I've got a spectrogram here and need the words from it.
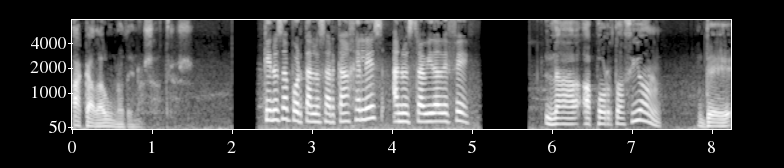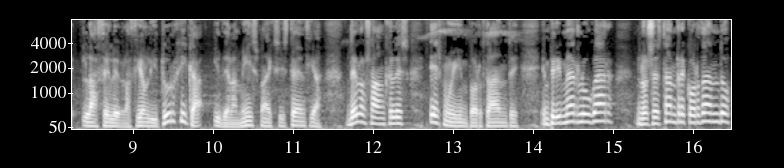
a cada uno de nosotros. ¿Qué nos aportan los arcángeles a nuestra vida de fe? La aportación de la celebración litúrgica y de la misma existencia de los ángeles es muy importante. En primer lugar, nos están recordando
